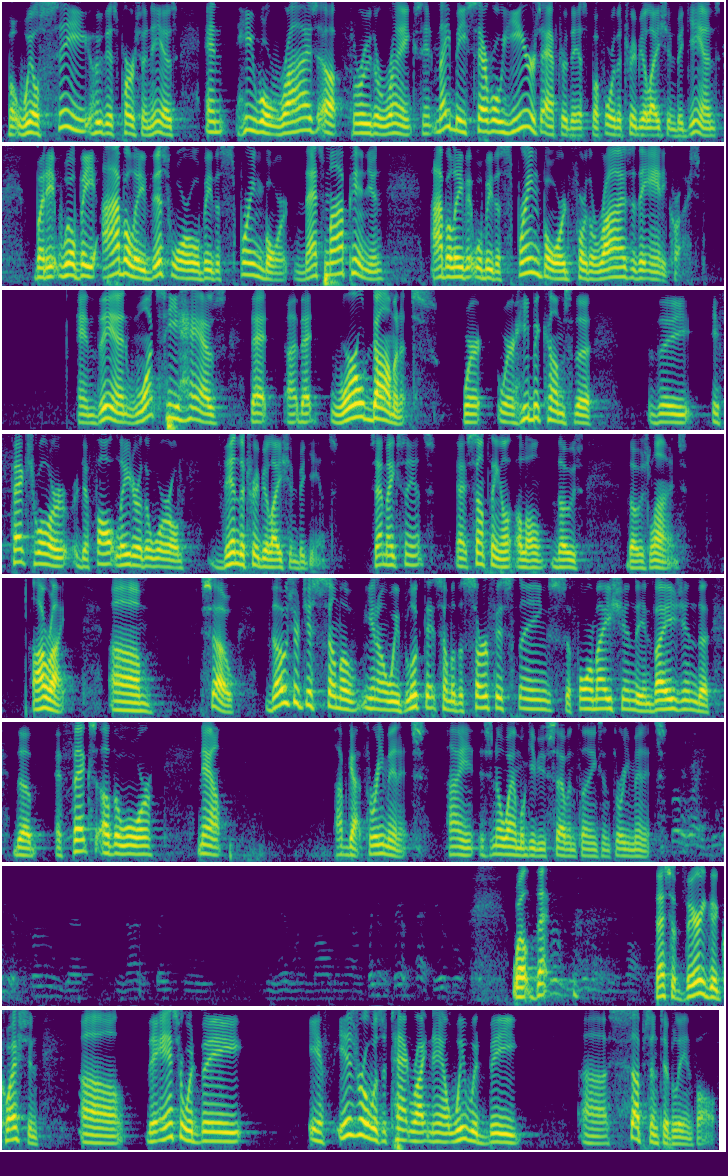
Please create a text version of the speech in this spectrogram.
but we'll see who this person is, and he will rise up through the ranks. It may be several years after this before the tribulation begins, but it will be, I believe, this war will be the springboard. And that's my opinion. I believe it will be the springboard for the rise of the Antichrist. And then once he has that, uh, that world dominance, where, where he becomes the, the effectual or default leader of the world, then the tribulation begins. Does that make sense? Uh, something along those, those lines. All right. Um, so, those are just some of, you know, we've looked at some of the surface things, the formation, the invasion, the, the effects of the war. Now, I've got three minutes. I there's no way I'm going to give you seven things in three minutes. Well, that, that's a very good question. Uh, the answer would be if Israel was attacked right now, we would be uh, substantively involved.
